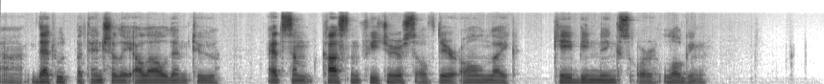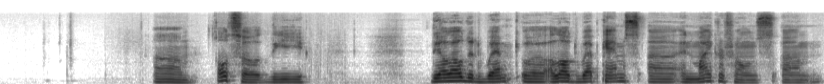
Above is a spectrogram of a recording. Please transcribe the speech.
Uh, that would potentially allow them to add some custom features of their own like key bindings or logging. Um, also, the the allowed, web, uh, allowed webcams uh, and microphones um,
